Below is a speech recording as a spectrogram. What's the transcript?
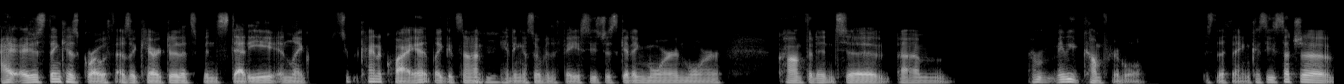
I, I just think his growth as a character that's been steady and like super kind of quiet, like it's not Mhm. hitting us over the face. He's just getting more and more confident to um or maybe comfortable is the thing because he's such a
